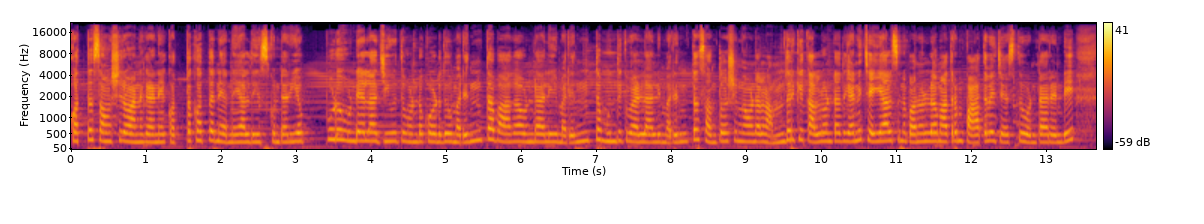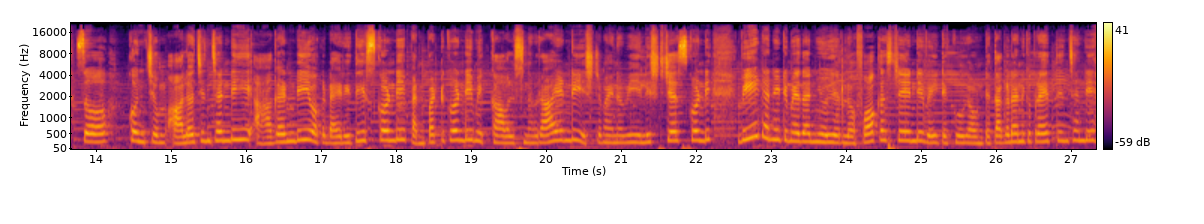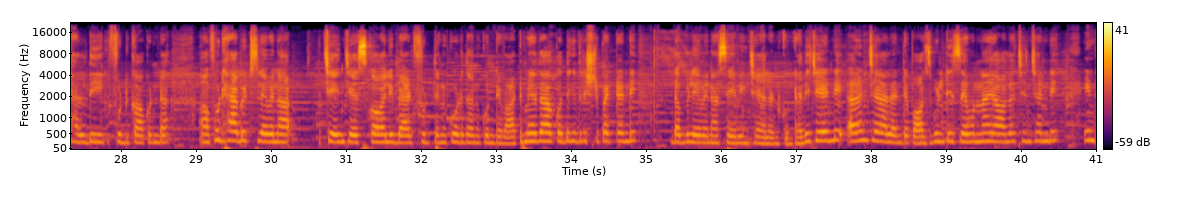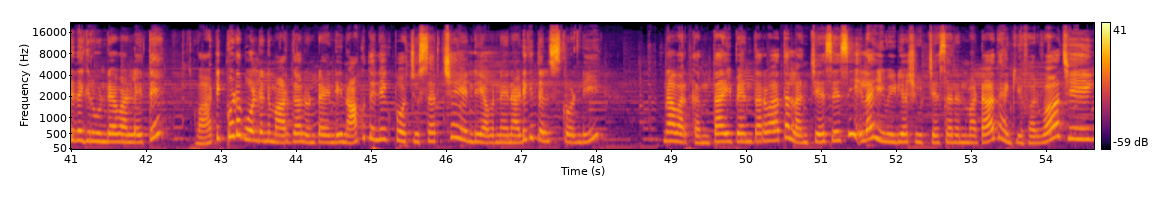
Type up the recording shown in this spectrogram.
కొత్త సంవత్సరం అనగానే కొత్త కొత్త నిర్ణయాలు తీసుకుంటారు. ఎప్పుడు ఉండేలా జీవితం ఉండకూడదు. మరింత బాగా ఉండాలి మరింత ముందుకు వెళ్ళాలి మరింత సంతోషంగా ఉండాలి అందరికీ కళ్ళు ఉంటుంది కానీ చేయాల్సిన పనుల్లో మాత్రం పాతవే చేస్తూ ఉంటారండి. సో కొంచెం ఆలోచించండి ఆగండి ఒక డైరీ తీసుకోండి పెన్ పట్టుకోండి మీకు కావలసినవి రాయండి ఇష్టమైనవి లిస్ట్ చేసుకోండి. వీటన్నిటి మీద న్యూ ఇయర్లో ఫోకస్ చేయండి వెయిట్ ఎక్కువగా ఉంటే తగ్గడానికి ప్రయత్నించండి. హెల్దీ ఫుడ్ కాకుండా ఫుడ్ హ్యాబిట్స్లో ఏమైనా చేంజ్ చేసుకోవాలి బ్యాడ్ ఫుడ్ తినకూడదు అనుకుంటే వాటి మీద కొద్దిగా దృష్టి పెట్టండి. డబ్బులు ఏమైనా సేవింగ్ చేయాలనుకుంటే అది చేయండి. ఎర్న్ చేయాలంటే పాసిబిలిటీస్ ఏమున్నాయో ఆలోచించండి. ఇంటి దగ్గర ఉండే వాళ్ళైతే వాటికి కూడా బోల్డ్ అనే మార్గాలు ఉంటాయండి. నాకు తెలియకపోవచ్చు. సెర్చ్ చేయండి. ఎవరినైనా అడిగి తెలుసుకోండి. నా వర్క్ అంతా అయిపోయిన తర్వాత లంచ్ చేసేసి ఇలా ఈ వీడియో షూట్ చేశానమాట థ్యాంక్ యూ ఫర్ వాచింగ్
